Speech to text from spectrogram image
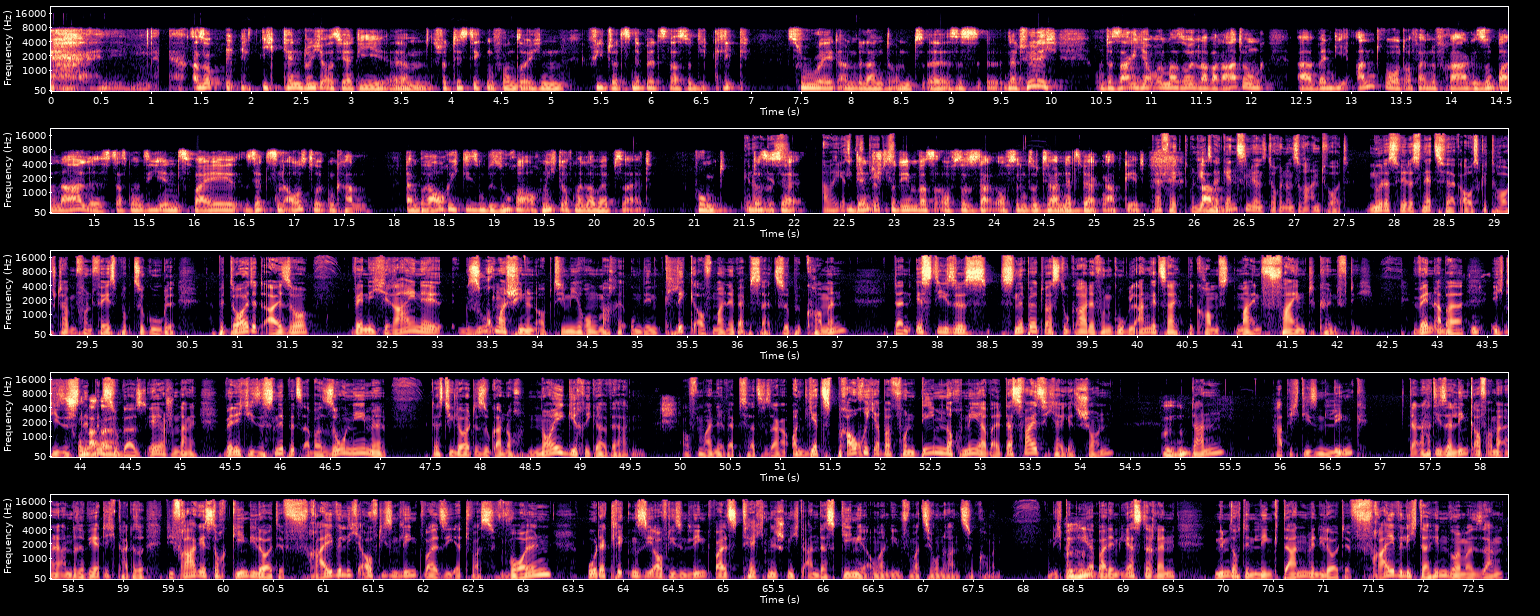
Also ich kenne durchaus ja die ähm, Statistiken von solchen Featured Snippets, was so die Click-Through-Rate anbelangt. Und äh, es ist äh, natürlich, und das sage ich auch immer so in der Beratung, äh, wenn die Antwort auf eine Frage so banal ist, dass man sie in zwei Sätzen ausdrücken kann, dann brauche ich diesen Besucher auch nicht auf meiner Website. Punkt. Und Genau, das ist jetzt- ja aber jetzt identisch zu dem, was auf, so, auf den sozialen Netzwerken abgeht. Perfekt. Und jetzt Ähm, ergänzen wir uns doch in unserer Antwort. Nur, dass wir das Netzwerk ausgetauscht haben von Facebook zu Google. Bedeutet also, wenn ich reine Suchmaschinenoptimierung mache, um den Klick auf meine Website zu bekommen, dann ist dieses Snippet, was du gerade von Google angezeigt bekommst, mein Feind künftig. Wenn aber ich diese Schon Snippets lange. sogar, ja, ja, schon lange. Wenn ich diese Snippets aber so nehme, dass die Leute sogar noch neugieriger werden, auf meine Website zu sagen, und jetzt brauche ich aber von dem noch mehr, weil das weiß ich ja jetzt schon, Mhm. dann habe ich diesen Link, dann hat dieser Link auf einmal eine andere Wertigkeit. Also die Frage ist doch, gehen die Leute freiwillig auf diesen Link, weil sie etwas wollen, oder klicken sie auf diesen Link, weil es technisch nicht anders ginge, um an die Informationen ranzukommen? Und ich bin eher bei dem Ersteren, nimm doch den Link dann, wenn die Leute freiwillig dahin wollen, weil sie sagen,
